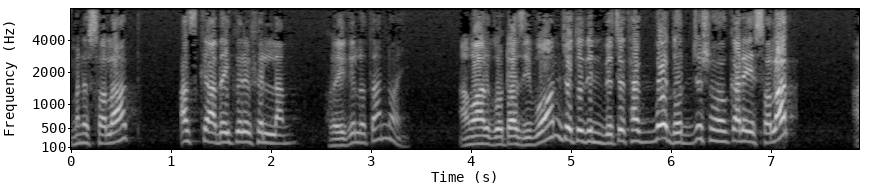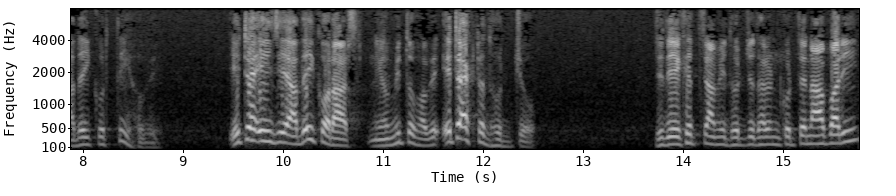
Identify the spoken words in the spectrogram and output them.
মানে সলাত আজকে আদায় করে ফেললাম, হয়ে গেল তা নয়। আমার গোটা জীবন যতদিন বেঁচে থাকব, ধৈর্য সহকারে এ সলাত আদায় করতেই হবে। এটা এই যে আদায় করার নিয়মিত ভাবে এটা একটা ধৈর্য। যদি এক্ষেত্রে আমি ধৈর্য ধারণ করতে না পারি,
